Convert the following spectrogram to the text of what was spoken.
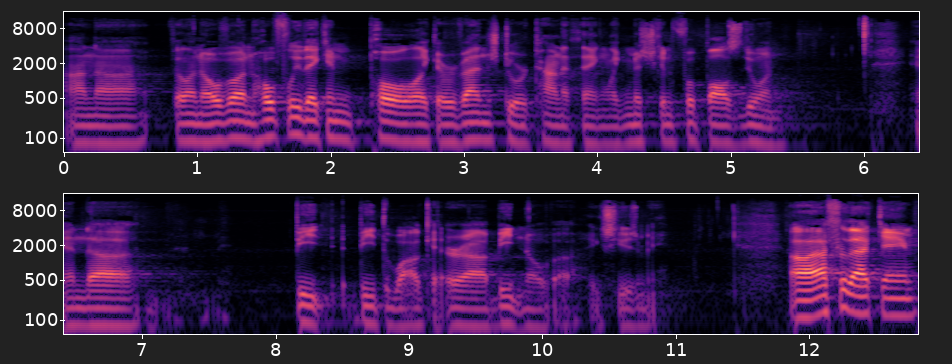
on uh, Villanova, and hopefully they can pull like a revenge tour kind of thing, like Michigan football's doing, and uh, beat beat the Wildcat or uh, beat Nova. Excuse me. Uh, after that game,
